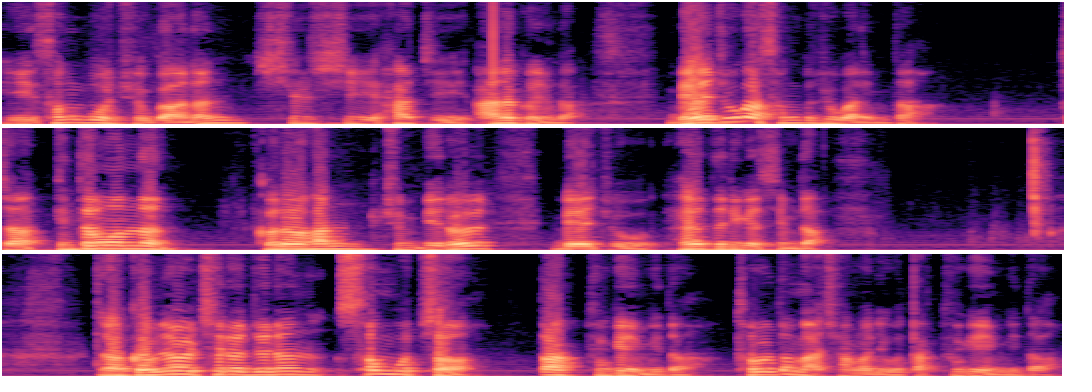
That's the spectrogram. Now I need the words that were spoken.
이 성부 주간은 실시하지 않을 것입니다. 매주가 성부 주간입니다. 자, 빈틈없는 그러한 준비를 매주 해드리겠습니다. 자, 금요일 치러지는 성부처 딱 두 개입니다. 토요일도 마찬가지고 딱 두 개입니다.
